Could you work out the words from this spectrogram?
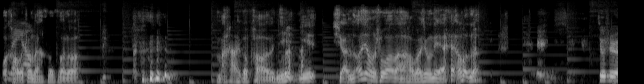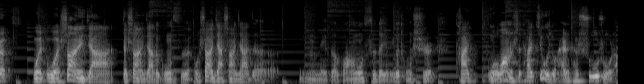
我靠，我正在喝可乐。妈了个炮的！你你选择性说吧，好吧，兄弟，我操！就是我我上一家的上一家的公司，我上一家上一家的嗯那个广告公司的有一个同事，他我忘了是他舅舅还是他叔叔了，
